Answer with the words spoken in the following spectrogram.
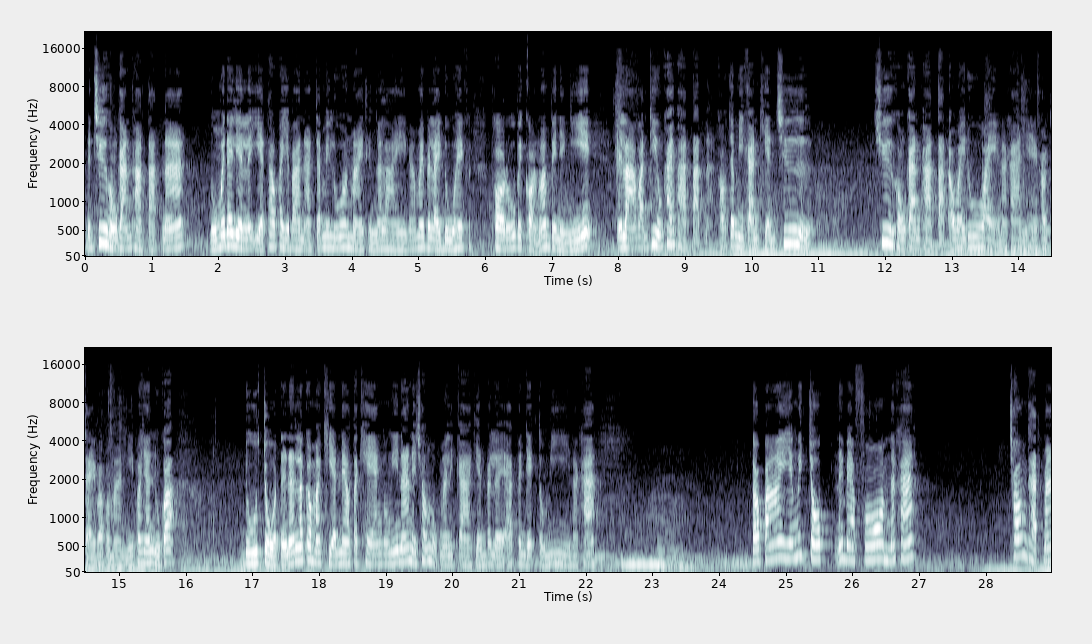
เป็นชื่อของการผ่าตัดนะ หนูไม่ได้เรียนละเอียดเท่าพยาบาลอาจจะไม่รู้ว่ามันหมายถึงอะไรก็ไม่เป็นไรดูให้พอรู้ไปก่อนว่ามันเป็นอย่างนี้ เวลาวันที่คนไข้ผ่าตัดน่ะเขาจะมีการเขียนชื่อชื่อของการผ่าตัดเอาไว้ด้วยนะคะอันนี้ให้เข้าใจว่าประมาณนี้ เพราะฉะนั้นหนูก็ ดูโจทย์ในนั้น แล้วก็มาเขียนแนวตะแคงตรงนี้นะ ในช่อง 6 นาฬิกาเขียนไปเลย appendectomy นะคะ ต่อไปยังไม่จบในแบบฟอร์มนะคะ ช่องถัดมา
